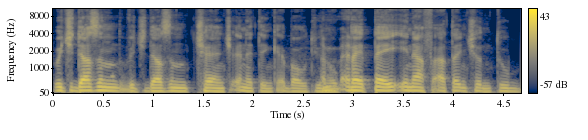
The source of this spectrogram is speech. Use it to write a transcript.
which doesn't which doesn't change anything about you know pay, pay enough attention to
